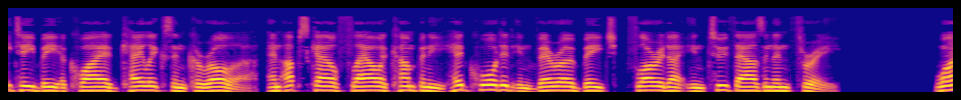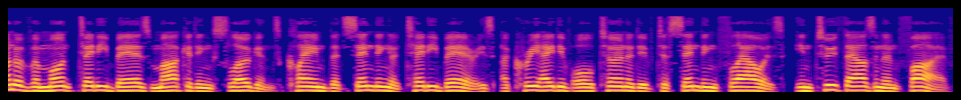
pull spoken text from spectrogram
VTB acquired Calyx and Corolla, an upscale flower company headquartered in Vero Beach, Florida in 2003. One of Vermont Teddy Bear's marketing slogans claimed that sending a teddy bear is a creative alternative to sending flowers. In 2005,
